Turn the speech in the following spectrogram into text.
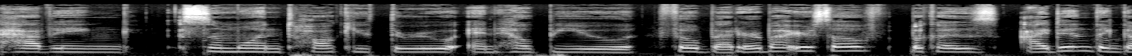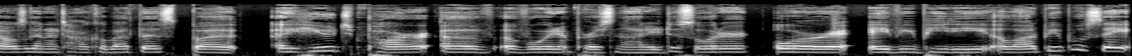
having someone talk you through and help you feel better about yourself because I didn't think I was going to talk about this, but a huge part of avoidant personality disorder or AVPD, a lot of people say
